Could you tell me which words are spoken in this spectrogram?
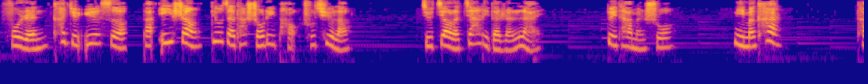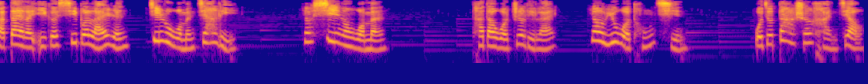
妇人看见约瑟把衣裳丢在他手里跑出去了，就叫了家里的人来，对他们说：“你们看，他带了一个希伯来人进入我们家里，要戏弄我们。他到我这里来，要与我同寝，我就大声喊叫。”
